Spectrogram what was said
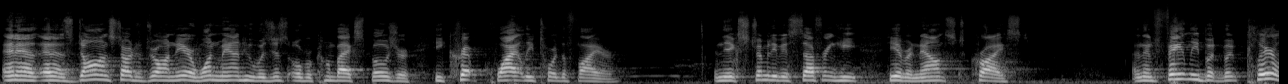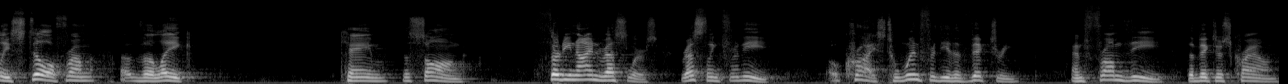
And as, and as dawn started to draw near, one man who was just overcome by exposure, he crept quietly toward the fire. In the extremity of his suffering, he, he had renounced Christ. And then, faintly but, but clearly, still from uh, the lake came the song 39 wrestlers wrestling for thee, O Christ, to win for thee the victory, and from thee the victor's crown.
